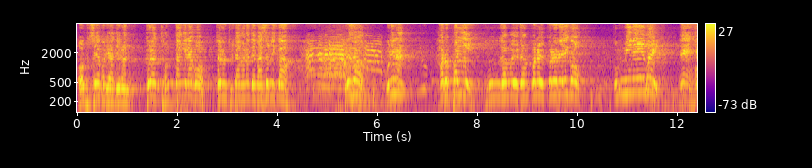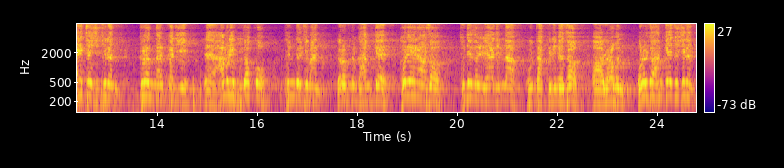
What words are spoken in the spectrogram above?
없애버려야 되는 그런 정당이라고 저는 주장하는데 맞습니까? 그래서 우리는 하루빨리 윤석열 정권을 끌어내리고 국민의힘을 예, 해체시키는 그런 날까지 예, 아무리 무덥고 힘들지만 여러분들과 함께 거리에 나와서 투쟁을 해야 된다 부탁드리면서 어, 여러분 오늘도 함께 해주시는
